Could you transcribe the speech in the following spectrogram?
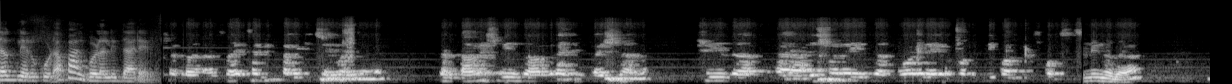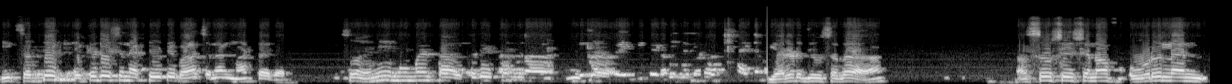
ತಜ್ಞರು ಕೂಡ ಪಾಲ್ಗೊಳ್ಳಲಿದ್ದಾರೆ. ಈಗ ಸದ್ಯ ಎಕ್ರಿಡೇಷನ್ ಆಕ್ಟಿವಿಟಿ ಬಹಳ ಚೆನ್ನಾಗಿ ಮಾಡ್ತಾ ಇದ್ದಾರೆ. ಸೊ ಎನಿ ಮೂಮೆಂಟ್ ಎರಡು ದಿವಸದ association of oral and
